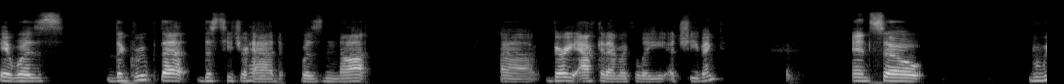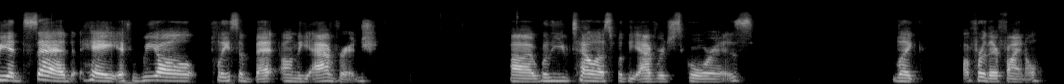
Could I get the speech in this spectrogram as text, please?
it was the group that this teacher had was not uh, very academically achieving. And so we had said, hey, if we all place a bet on the average, uh, will you tell us what the average score is? Like for their final.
